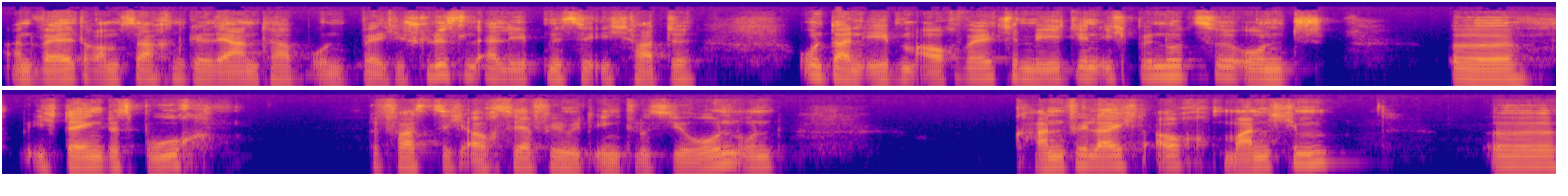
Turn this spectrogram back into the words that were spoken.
an Weltraumsachen gelernt habe und welche Schlüsselerlebnisse ich hatte und dann eben auch welche Medien ich benutze. Und äh, ich denke, das Buch befasst sich auch sehr viel mit Inklusion und kann vielleicht auch manchem äh,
